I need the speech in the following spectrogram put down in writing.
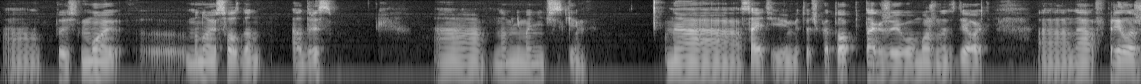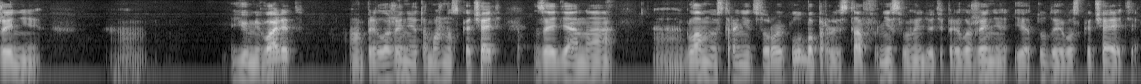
А, то есть мой, э, мной создан адрес на мнемонический на сайте yumi.top. Также его можно сделать на, в приложении Yumi Wallet. Приложение это можно скачать, зайдя на главную страницу Рой клуба, пролистав вниз, вы найдете приложение и оттуда его скачаете.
